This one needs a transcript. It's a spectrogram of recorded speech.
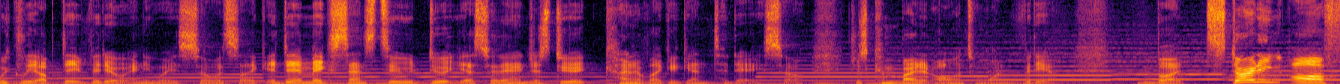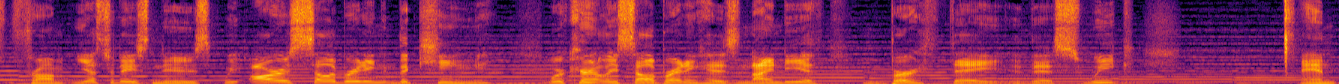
weekly update video anyway. So it's like, it didn't make sense to do it yesterday and just do it kind of like again today. So just combine it all into one video. But starting off from yesterday's news, we are celebrating the king. We're currently celebrating his 90th birthday this week. And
